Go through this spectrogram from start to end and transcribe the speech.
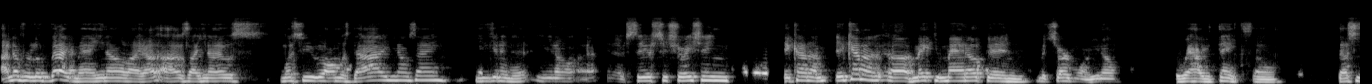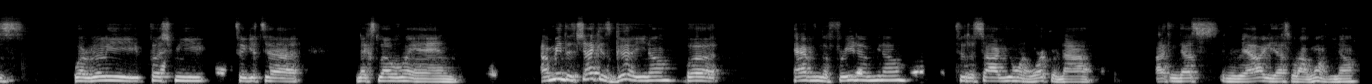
I never looked back, man. You know, like I, I was like, you know, it was once you almost die, you know what I'm saying? You get in a, you know, in a serious situation, it kind of, it kind of uh, make you man up and mature more, you know, the way how you think. So that's just what really pushed me to get to that next level. And I mean, the check is good, you know, but having the freedom, you know, to decide if you want to work or not, I think that's in reality, that's what I want, you know.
